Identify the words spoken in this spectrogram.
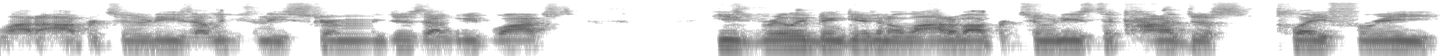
lot of opportunities, at least in these scrimmages that we've watched. He's really been given a lot of opportunities to kind of just play free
